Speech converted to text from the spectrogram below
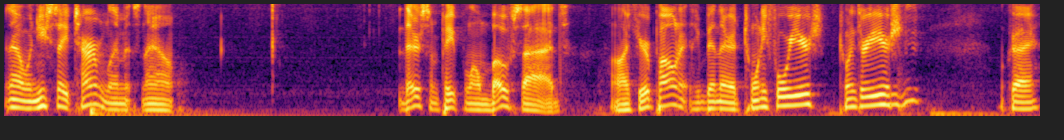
Now, when you say term limits, now there's some people on both sides. Like your opponent, he's been there 24 years, 23 years. Mhm. Okay.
